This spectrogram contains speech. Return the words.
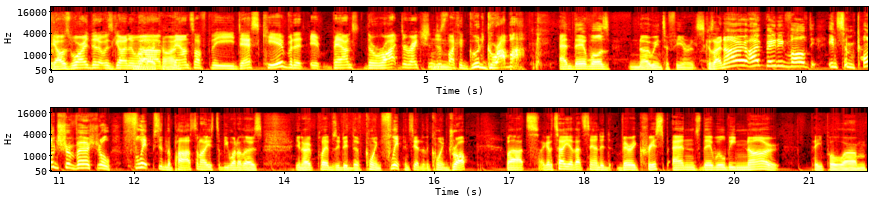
Yeah, I was worried that it was going to uh, bounce off the desk here, but it, it bounced the right direction, Mm. just like a good grubber. and there was no interference. Because I know I've been involved in some controversial flips in the past, and I used to be one of those, you know, plebs who did the coin flip instead of the coin drop. But I got to tell you, that sounded very crisp, and there will be no people um,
